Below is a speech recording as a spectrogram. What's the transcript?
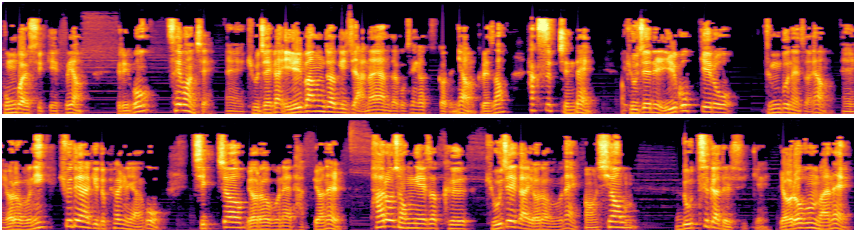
공부할 수 있게 했고요. 그리고 세 번째, 예, 교재가 일방적이지 않아야 한다고 생각했거든요. 그래서 학습지인데 교재를 7개로 등분해서요. 예, 여러분이 휴대하기도 편리하고 직접 여러분의 답변을 바로 정리해서 그 교재가 여러분의 어, 시험 노트가 될 수 있게 여러분만의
